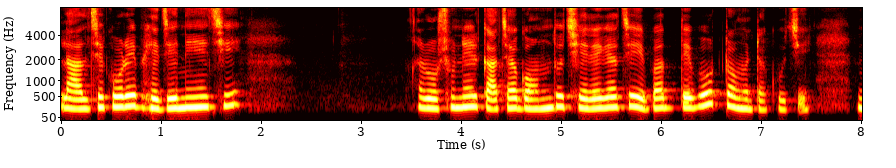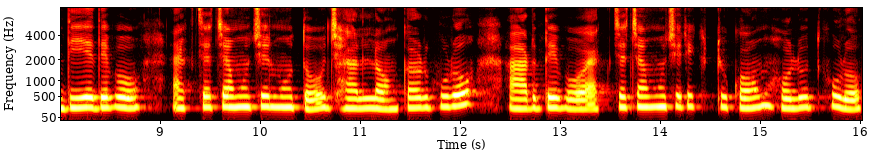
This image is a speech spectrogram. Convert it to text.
লালচে করে ভেজে নিয়েছি। রসুনের কাঁচা গন্ধ ছেড়ে গেছে, এবার দেব টমেটো কুচি। দিয়ে দেব এক চা চামচের মতো ঝাল লঙ্কার গুঁড়ো, আর দেব এক চা চামচের একটু কম হলুদ গুঁড়ো,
